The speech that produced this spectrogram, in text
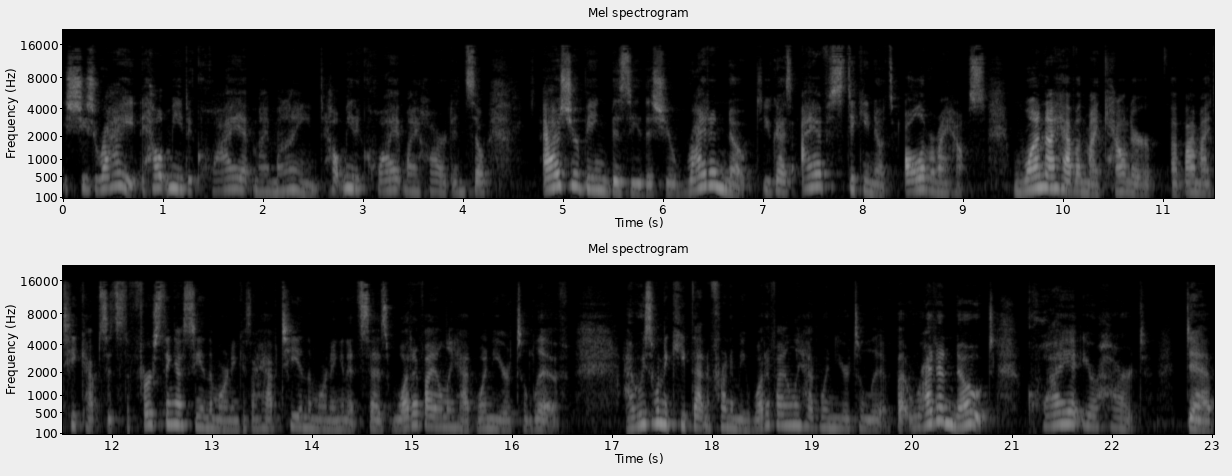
she's right. Help me to quiet my mind, help me to quiet my heart. And so, as you're being busy this year, write a note. You guys, I have sticky notes all over my house. One I have on my counter uh, by my teacups. It's the first thing I see in the morning because I have tea in the morning, and it says, What if I only had one year to live? I always want to keep that in front of me. What if I only had one year to live? But write a note. Quiet your heart. Deb,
